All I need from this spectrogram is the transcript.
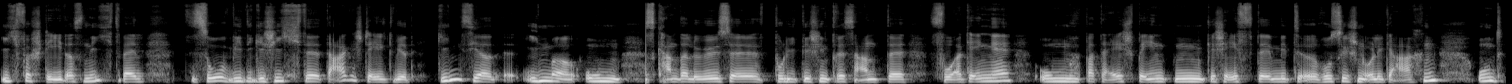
Ich verstehe das nicht, weil so wie die Geschichte dargestellt wird, ging es ja äh, immer um skandalöse, politisch interessante Vorgänge, um Parteispenden, Geschäfte mit äh, russischen Oligarchen. Und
